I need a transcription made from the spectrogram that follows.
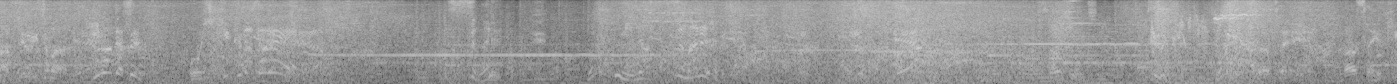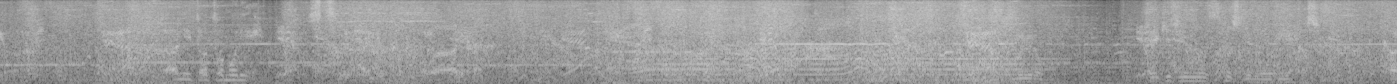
勝頼様今ですお引きくだされ。すまぬ。皆すまぬ。さて正行よ兄と共に父に。会える覚悟はあるか無論敵陣を少しでも脅かし勝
